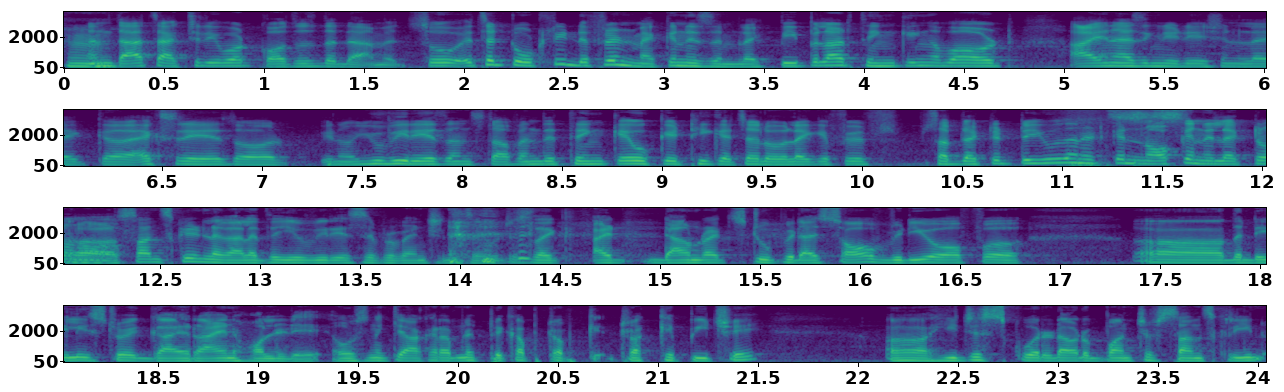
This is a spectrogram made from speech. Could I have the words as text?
hmm. and that's actually what causes the damage so it's a totally different mechanism like people are thinking about ionizing radiation like uh, x-rays or you know uv rays and stuff and they think hey, okay theek hai, chalo. like if it's subjected to you then it can knock an electron uh, off. sunscreen laga lete uv rays prevention which is like i downright stupid i saw a video of a uh, the Daily Stoic guy Ryan Holiday उसने क्या करा अपने पिकअप ट्रक के ट्रक के पीछे uh, he just squirted out a bunch of sunscreen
